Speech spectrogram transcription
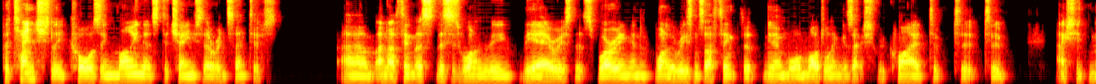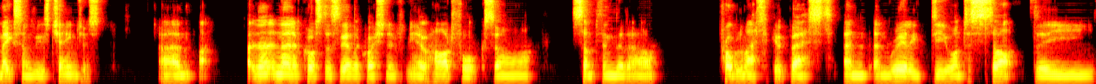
potentially causing miners to change their incentives. Um, and I think this this is one of the the areas that's worrying, and one of the reasons I think that you know more modelling is actually required to to to actually make some of these changes. Um, and then of course there's the other question of you know hard forks are something that are problematic at best, and and really do you want to start the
